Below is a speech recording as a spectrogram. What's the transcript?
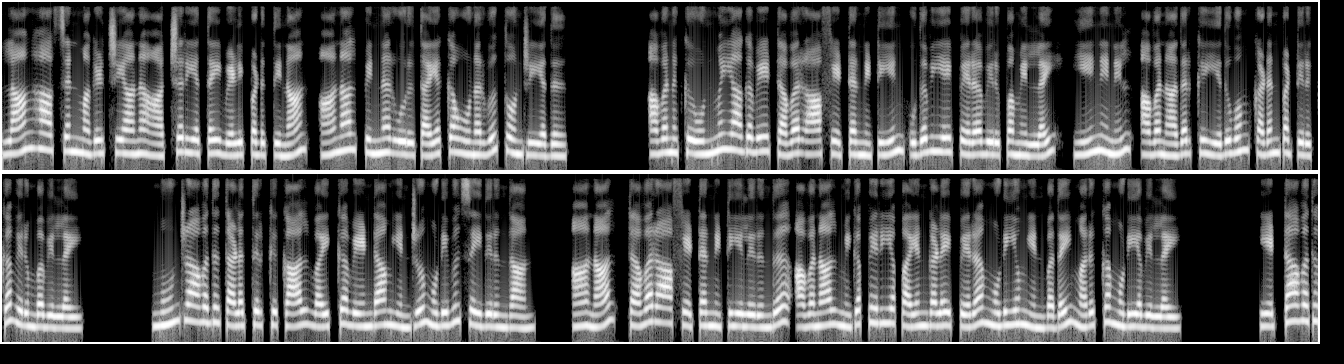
லாங்ஹாப்சன் மகிழ்ச்சியான ஆச்சரியத்தை வெளிப்படுத்தினான் ஆனால் பின்னர் ஒரு தயக்க உணர்வு தோன்றியது. அவனுக்கு உண்மையாகவே டவர் ஆஃப் எட்டர்னிட்டியின் உதவியை பெற விருப்பமில்லை ஏனெனில் அவன் அதற்கு எதுவும் கடன்பட்டிருக்க விரும்பவில்லை. மூன்றாவது தளத்திற்கு கால் வைக்க வேண்டாம் என்று முடிவு செய்திருந்தான். ஆனால் டவர் ஆஃப் எட்டர்னிட்டியிலிருந்து அவனால் மிகப்பெரிய பயன்களை பெற முடியும் என்பதை மறுக்க முடியவில்லை. எட்டாவது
